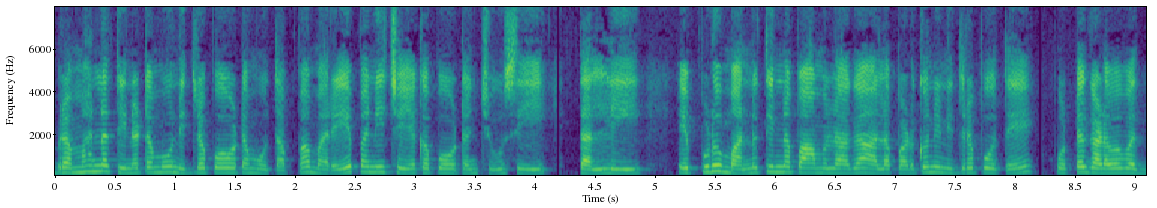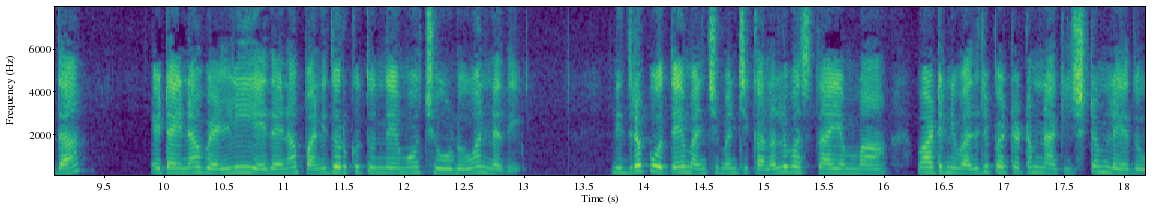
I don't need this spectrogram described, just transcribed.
బ్రహ్మన్న తినటము నిద్రపోవటము తప్ప మరే పని చేయకపోవటం చూసి తల్లి ఎప్పుడూ మన్ను తిన్న పాములాగా అలా పడుకొని నిద్రపోతే పొట్ట గడవవద్దా? ఎటైనా వెళ్ళి ఏదైనా పని దొరుకుతుందేమో చూడు అన్నది. నిద్రపోతే మంచి మంచి కలలు వస్తాయమ్మా వాటిని వదిలిపెట్టడం నాకు ఇష్టం లేదు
